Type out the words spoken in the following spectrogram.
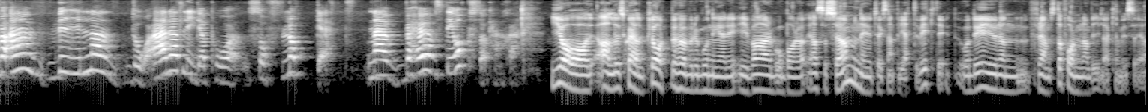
Vad är vila då? Är det att ligga på sofflocket? När behövs det också kanske? Ja, alldeles självklart behöver du gå ner i varv och bara, alltså sömn är ju till exempel jätteviktigt och det är ju den främsta formen av vila kan vi säga.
